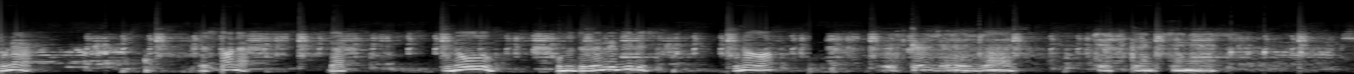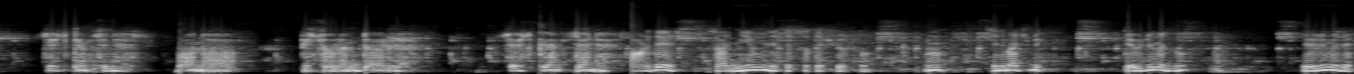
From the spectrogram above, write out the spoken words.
Bu ne? Kestane. Gel. Bu ne oğlum? Bunu dövemeyebiliriz. Bu ne lan? Lan? Siz kimsiniz? Siz kimsiniz? Bana bir sorum derle. Siz kimsiniz? Kardeş sen niye millete sataşıyorsun? Hı? Seni ben şimdi devrilmedi mi? Devrilmedi.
